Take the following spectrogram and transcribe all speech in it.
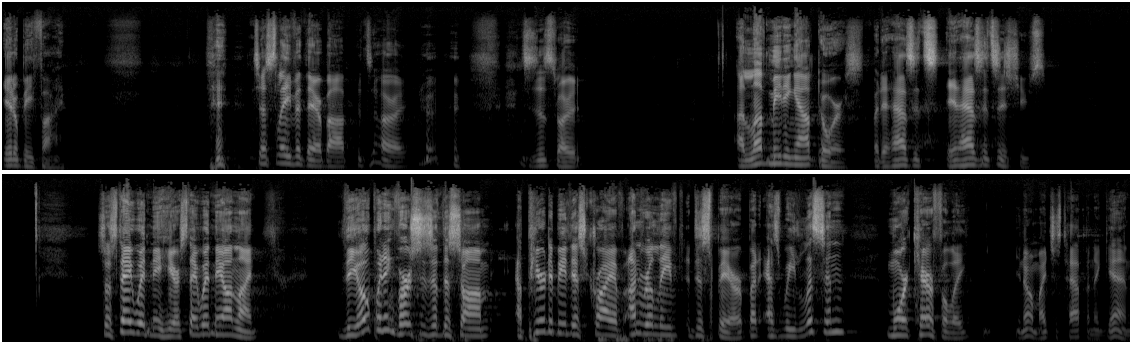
It'll be fine. just leave it there, Bob. It's all right. it's just all right. I love meeting outdoors, but it has its, it has its issues. So stay with me here, stay with me online. The opening verses of the psalm appear to be this cry of unrelieved despair, but as we listen more carefully, you know, it might just happen again.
